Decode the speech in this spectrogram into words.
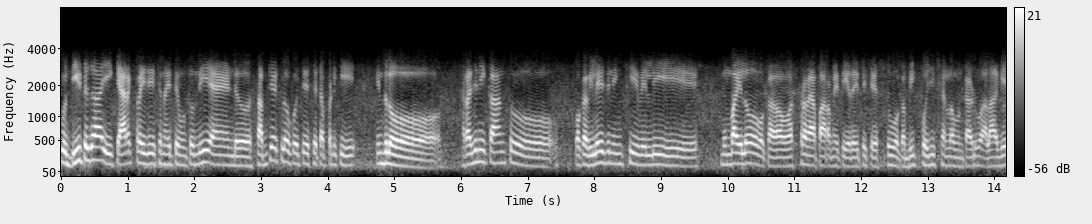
కు ధీటుగా ఈ క్యారెక్టరైజేషన్ అయితే ఉంటుంది. అండ్ సబ్జెక్ట్లోకి వచ్చేసేటప్పటికి ఇందులో రజనీకాంత్ ఒక విలేజ్ నుంచి వెళ్ళి ముంబైలో ఒక వస్త్ర వ్యాపారం అయితే ఏదైతే చేస్తూ ఒక బిగ్ పొజిషన్లో ఉంటాడు. అలాగే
